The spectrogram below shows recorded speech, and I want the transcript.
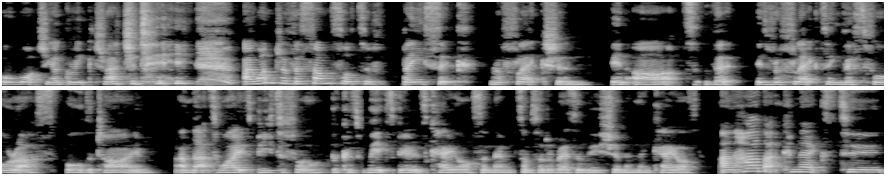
or watching a Greek tragedy. I wonder if there's some sort of basic reflection in art that is reflecting this for us all the time. And that's why it's beautiful because we experience chaos and then some sort of resolution and then chaos. And how that connects to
